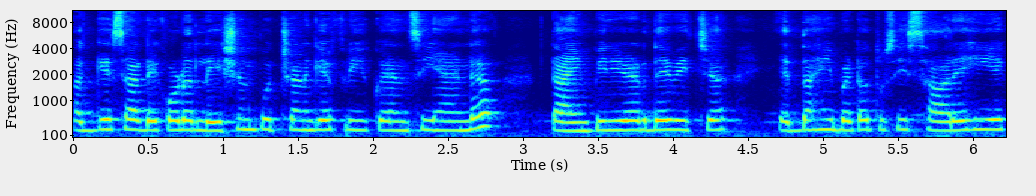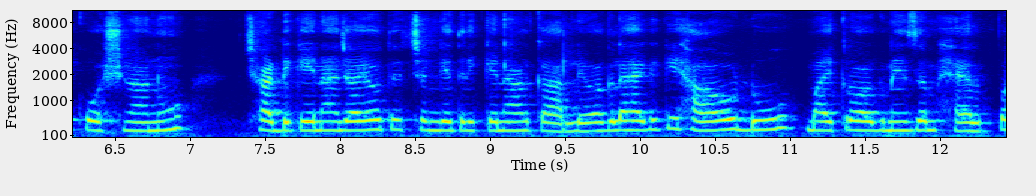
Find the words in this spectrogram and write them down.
ਅੱਗੇ ਸਾਡੇ ਕੋਲ ਰਿਲੇਸ਼ਨ ਪੁੱਛਣਗੇ ਫ੍ਰੀਕੁਐਂਸੀ ਐਂਡ ਟਾਈਮ ਪੀਰੀਅਡ ਦੇ ਵਿੱਚ। ਇਦਾਂ ਹੀ ਬੇਟਾ ਤੁਸੀਂ ਸਾਰੇ ਹੀ ਇਹ ਕੁਐਸਚਨਾਂ ਨੂੰ ਛੱਡ ਕੇ ਨਾ ਜਾਇਓ ਤੇ ਚੰਗੇ ਤਰੀਕੇ ਨਾਲ ਕਰ ਲਿਓ। ਅਗਲਾ ਹੈਗਾ ਕਿ ਹਾਊ ਡੂ ਮਾਈਕਰੋ ਆਰਗੇਨਿਜ਼ਮ ਹੈਲਪ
